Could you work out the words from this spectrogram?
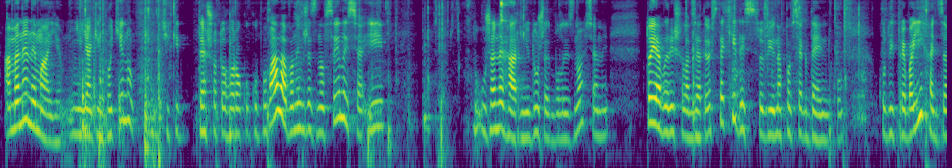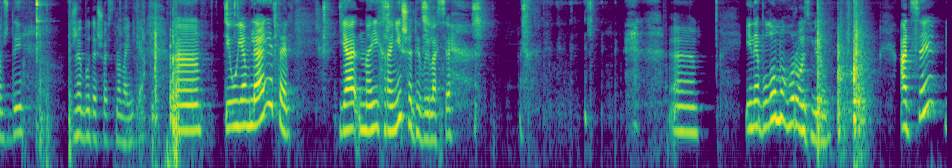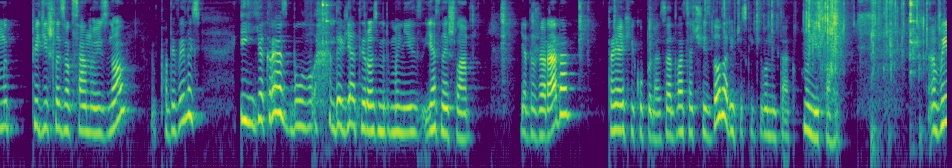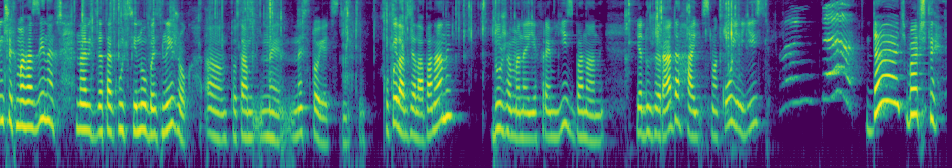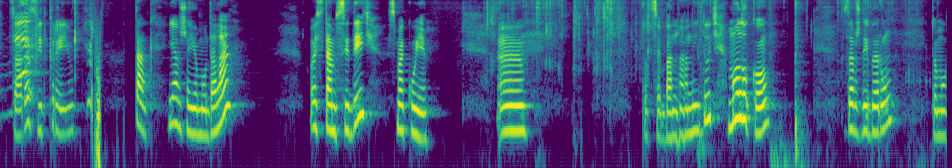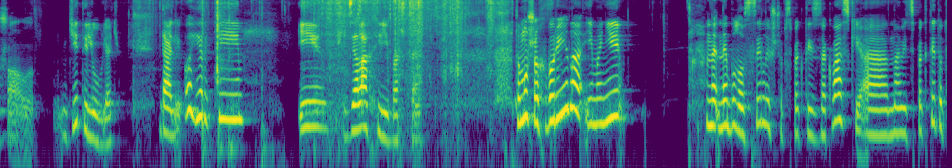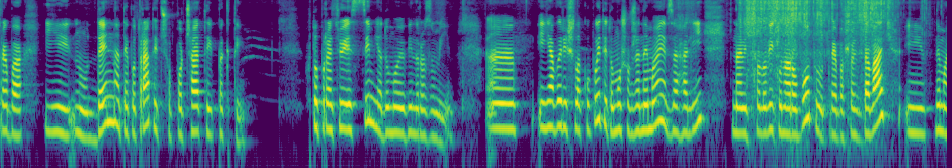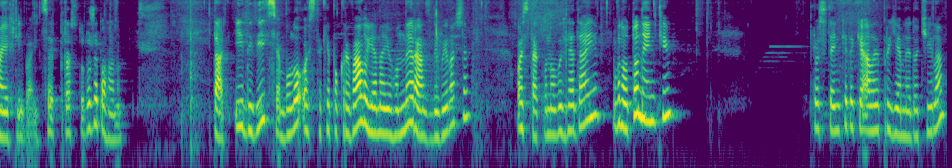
А мене немає ніяких ботинок, тільки те, що того року купувала, вони вже зносилися і ну, вже не гарні, дуже були зносяні. То я вирішила взяти ось такі десь собі на повсякденьку. Куди треба їхати, завжди вже буде щось новеньке. Е, і уявляєте, я на їх раніше дивилася. Е, і не було мого розміру. А це ми підійшли з Оксаною знов, подивились. І якраз був дев'ятий розмір мені я знайшла. Я дуже рада. То я їх і купила за 26 доларів, чи скільки вони так. Ну, нічого. В інших магазинах навіть за таку ціну без знижок, то там не, не стоять стільки. Купила, взяла банани. Дуже в мене Єфрем їсть банани. Я дуже рада, хай смакує, їсть. Дать, бачите, зараз відкрию. Так, я вже йому дала. Ось там сидить, смакує. Е, то це банани йдуть. Молоко завжди беру, тому що діти люблять. Далі огірки і взяла хліба ще. Тому що хворіла і мені не, не було сили, щоб спекти з закваски, а навіть спекти, то треба її ну, день на те потратити, щоб почати пекти. Хто працює з цим, я думаю, він розуміє. Е, і я вирішила купити, тому що вже немає взагалі. Навіть чоловіку на роботу треба щось давати, і немає хліба. І це просто дуже погано. Так, і дивіться, було ось таке покривало. Я на його не раз дивилася. Ось так воно виглядає. Воно тоненьке, простеньке таке, але приємне до тіла.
